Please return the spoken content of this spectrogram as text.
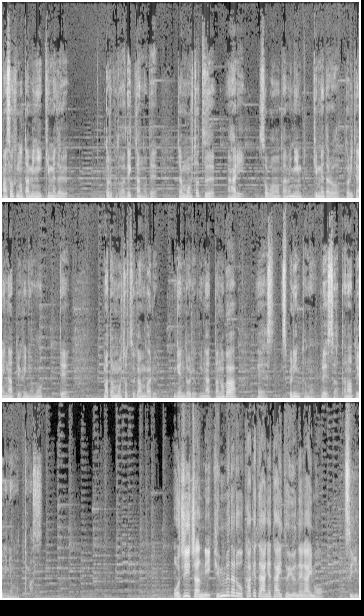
まあ、祖父のために金メダル取ることができたのでじゃあもう一つやはり祖母のために金メダルを取りたいなというふうに思ってまたもう一つ頑張る原動力になったのがえースプリントのレースだったなというふうに思ってます。おじいちゃんに金メダルをかけてあげたいという願いもついに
